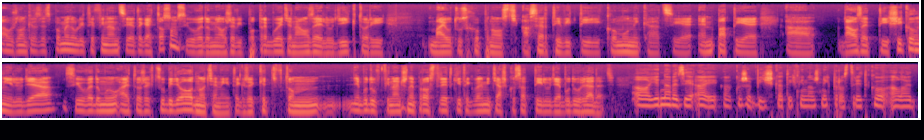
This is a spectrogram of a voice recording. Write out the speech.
A už len keď ste spomenuli tie financie, tak aj to som si uvedomil, že vy potrebujete naozaj ľudí, ktorí majú tú schopnosť asertivity, komunikácie, empatie a naozaj tí šikovní ľudia si uvedomujú aj to, že chcú byť ohodnotení. Takže keď v tom nebudú finančné prostriedky, tak veľmi ťažko sa tí ľudia budú hľadať. Jedna vec je aj akože výška tých finančných prostriedkov, ale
